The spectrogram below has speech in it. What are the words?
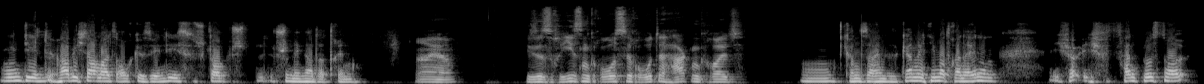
Die, die habe ich damals auch gesehen. Die ist, ich glaube, schon länger da drin. Ah ja. Dieses riesengroße rote Hakenkreuz. Mhm, kann sein. Ich kann mich nicht mehr dran erinnern. Ich, ich fand bloß nur,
